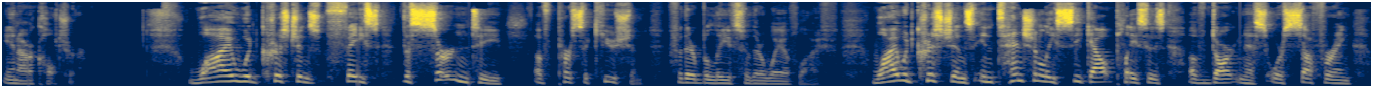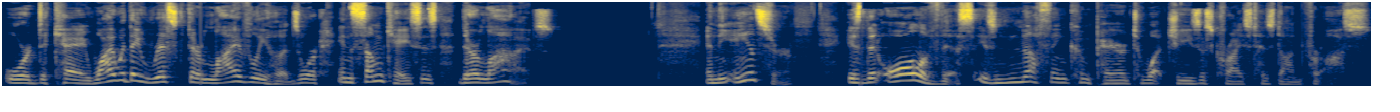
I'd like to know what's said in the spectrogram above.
in our culture? Why would Christians face the certainty of persecution for their beliefs or their way of life? Why would Christians intentionally seek out places of darkness or suffering or decay? Why would they risk their livelihoods or, in some cases, their lives? And the answer is that all of this is nothing compared to what Jesus Christ has done for us.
